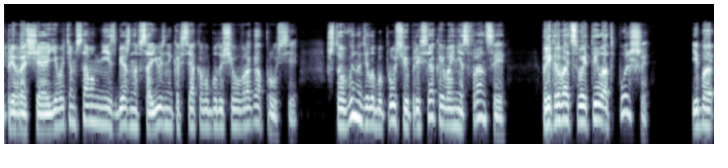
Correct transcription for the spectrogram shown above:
превращая его тем самым неизбежно в союзника всякого будущего врага Пруссии, что вынудило бы Пруссию при всякой войне с Францией прикрывать свой тыл от Польши, ибо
